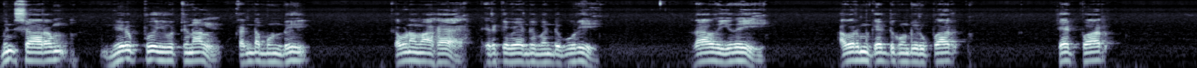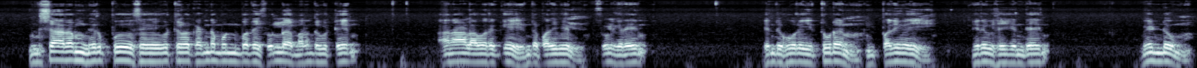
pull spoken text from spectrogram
மின்சாரம் நெருப்பு இவற்றினால் கண்டமுண்டு கவனமாக இருக்க வேண்டும் என்று கூறி அதாவது இதை அவரும் கேட்டுக்கொண்டிருப்பார். கேட்பார் மின்சாரம் நெருப்பு செ- இவற்றில் கண்டம் என்பதை சொல்ல மறந்துவிட்டேன். ஆனால் அவருக்கு இந்த பதிவில் சொல்கிறேன் என்று கூறி இத்துடன் இப்பதிவை நிறைவு செய்கின்றேன். மீண்டும்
